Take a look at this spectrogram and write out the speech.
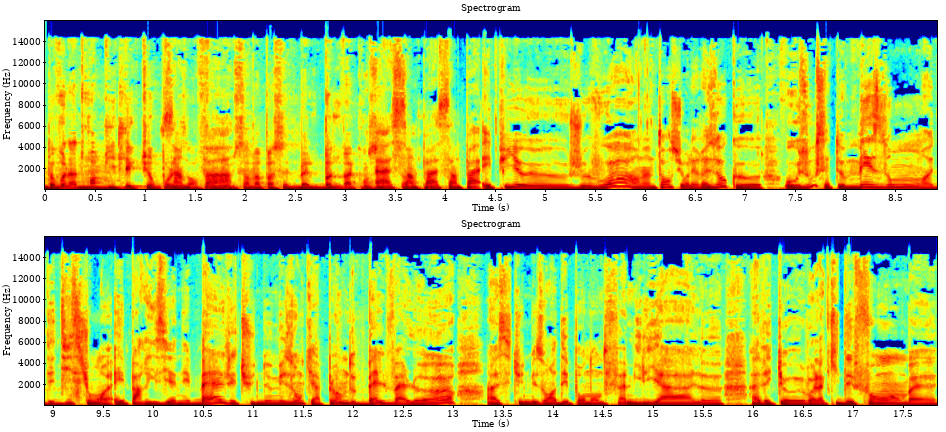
Donc voilà, trois petites lectures pour les enfants. Ça va passer de belles, bonnes vacances. Ah, ça. sympa, sympa. Et puis, euh, je vois en même temps sur les réseaux que Ozu, cette maison d'édition est parisienne et belge, est une maison qui a plein de belles valeurs. C'est une maison indépendante, familiale, avec euh, voilà qui défend ben,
